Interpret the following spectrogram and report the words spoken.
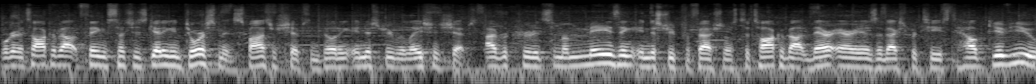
We're going to talk about things such as getting endorsements, sponsorships, and building industry relationships. I've recruited some amazing industry professionals to talk about their areas of expertise to help give you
